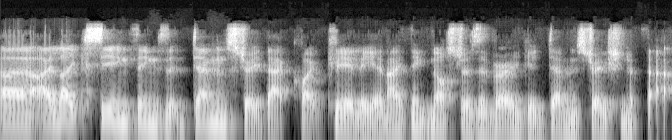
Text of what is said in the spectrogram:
uh, I like seeing things that demonstrate that quite clearly, and I think Nostr is a very good demonstration of that.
